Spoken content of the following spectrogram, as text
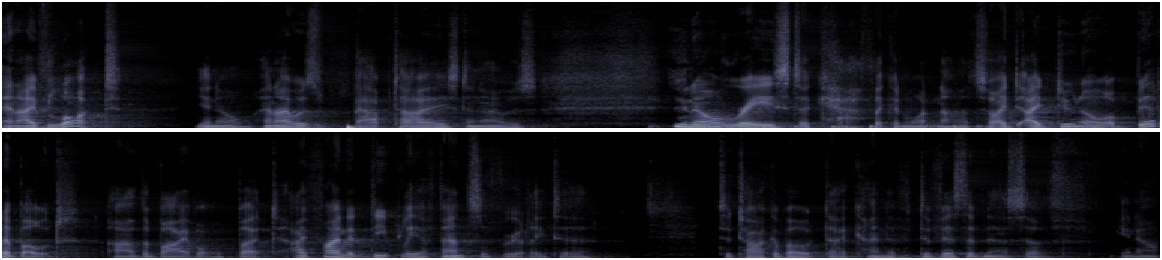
And I've looked, you know, and I was baptized and I was, you know, raised a Catholic and whatnot. So I, I do know a bit about uh, the Bible, but I find it deeply offensive, really, to to talk about that kind of divisiveness of you know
